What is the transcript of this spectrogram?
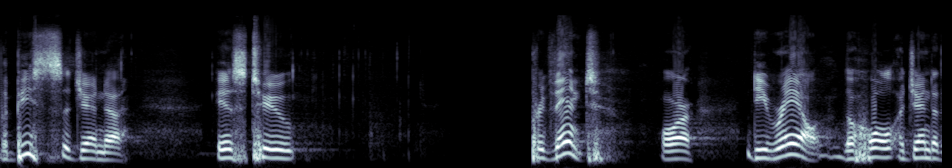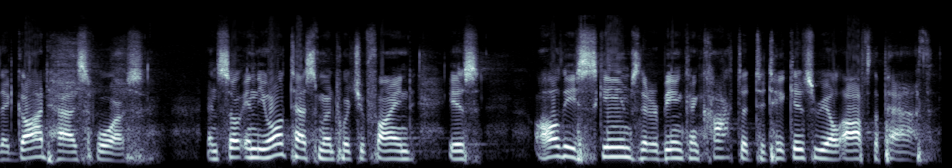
the beast's agenda, is to prevent or derail the whole agenda that God has for us. And so in the Old Testament, what you find is all these schemes that are being concocted to take Israel off the path.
